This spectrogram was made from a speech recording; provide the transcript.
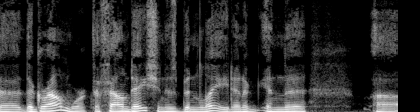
uh, the groundwork, the foundation has been laid in a, in the uh,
